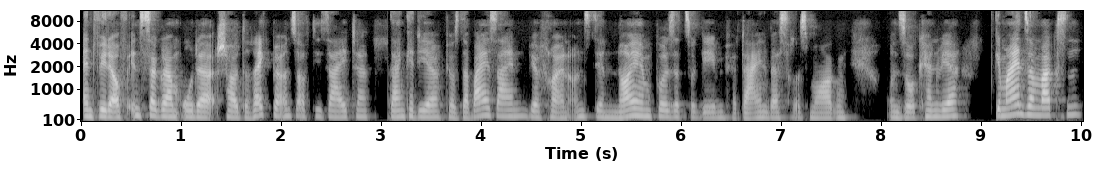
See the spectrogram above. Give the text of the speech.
entweder auf Instagram oder schau direkt bei uns auf die Seite. Danke dir fürs Dabeisein. Wir freuen uns, dir neue Impulse zu geben für dein besseres Morgen. Und so können wir gemeinsam wachsen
